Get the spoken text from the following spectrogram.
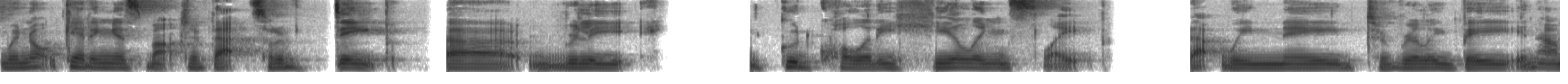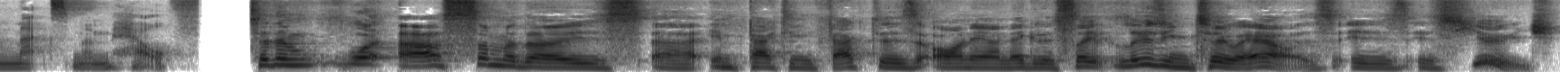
we're not getting as much of that sort of deep uh, really good quality healing sleep that we need to really be in our maximum health. So then, what are some of those uh, impacting factors on our negative sleep? Losing two hours is is huge.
